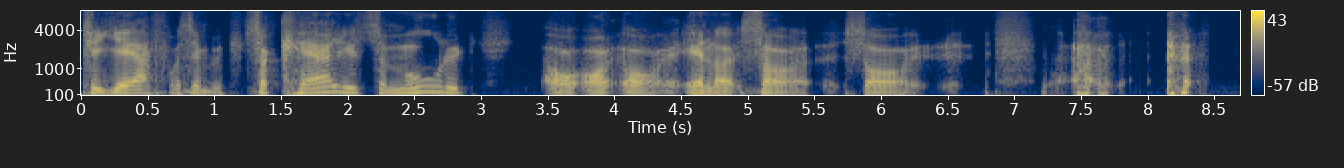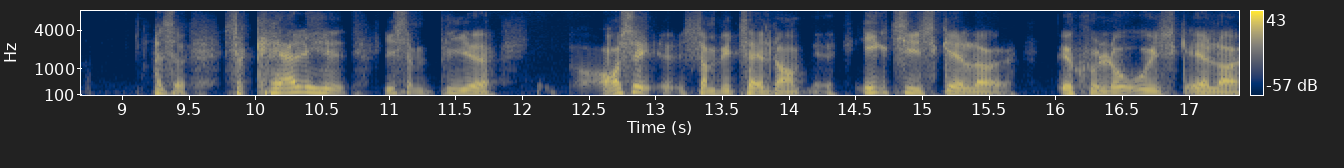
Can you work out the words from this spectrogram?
til jer, for eksempel, så kærligt som muligt, og, og, og, eller så, så altså, så kærlighed ligesom bliver også, som vi talte om, etisk eller økologisk, eller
